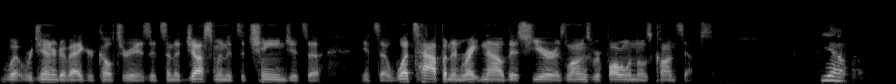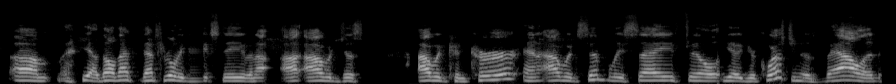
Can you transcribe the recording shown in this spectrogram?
what regenerative agriculture is. It's an adjustment. It's a change. It's a it's a what's happening right now this year as long as we're following those concepts yeah um, yeah no that that's really great steve and I, I, I would just i would concur and i would simply say phil you know, your question is valid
